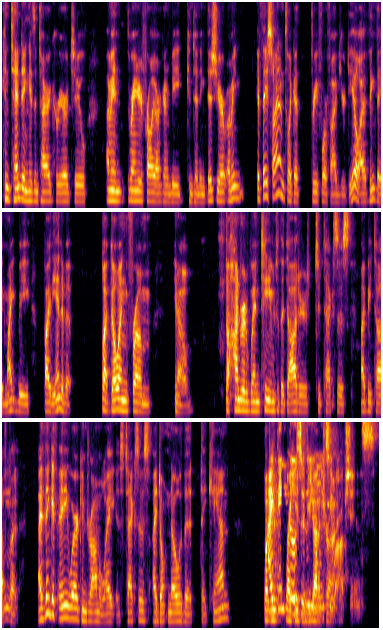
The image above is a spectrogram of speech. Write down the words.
contending his entire career to, I mean, the Rangers probably aren't going to be contending this year. I mean, if they sign him to like a three, four, five year deal, I think they might be by the end of it. But going from, you know, the hundred win team to the Dodgers to Texas might be tough. Mm. But I think if anywhere can draw them away, it's Texas. I don't know that they can. But I you, think like those said, are the only try. two options.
